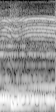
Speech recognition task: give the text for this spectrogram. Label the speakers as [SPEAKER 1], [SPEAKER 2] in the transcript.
[SPEAKER 1] Cheers.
